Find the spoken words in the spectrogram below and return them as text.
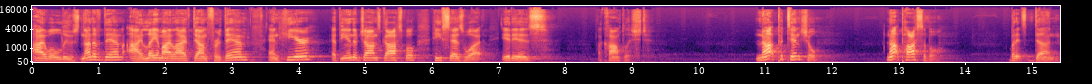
I will lose none of them. I lay my life down for them. And here, at the end of John's gospel, he says what? It is accomplished. Not potential, not possible, but it's done.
